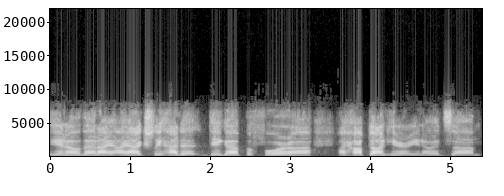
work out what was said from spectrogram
you know that i, I actually had to dig up before uh, i hopped on here you know it's um,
